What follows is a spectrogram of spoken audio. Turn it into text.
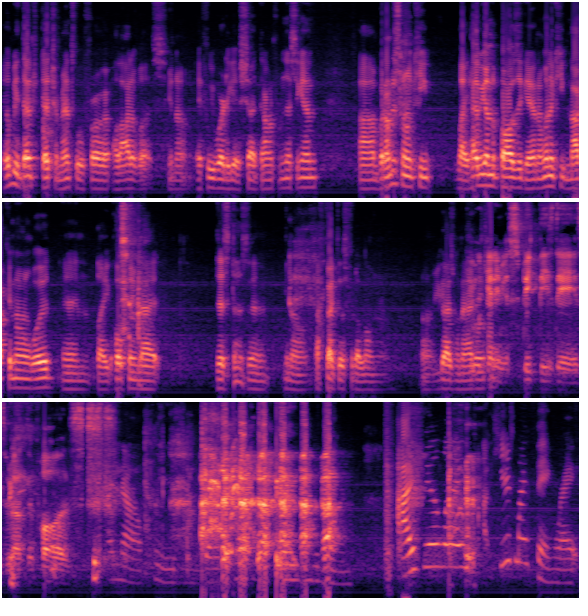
it would be det- detrimental for a lot of us, you know, if we were to get shut down from this again. Um, but I'm just gonna keep like heavy on the pause again. I'm gonna keep knocking on wood and like hoping that this doesn't, you know, affect us for the long run. Uh, you guys want to add People anything? can't even speak these days without the pause. I know, please. I feel like here's my thing, right?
